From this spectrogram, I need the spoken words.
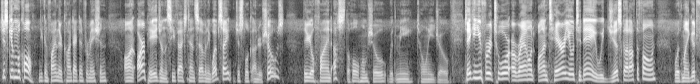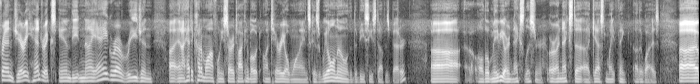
just give them a call. You can find their contact information on our page on the CFAX 1070 website. Just look under shows. There you'll find us, the whole home show with me, Tony Joe. Taking you for a tour around Ontario today. We just got off the phone with my good friend Jerry Hendriks in the Niagara region. Uh, and I had to cut him off when he started talking about Ontario wines because we all know that the BC stuff is better. Uh, although maybe our next listener or our next uh, uh guest might think otherwise. Uh,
